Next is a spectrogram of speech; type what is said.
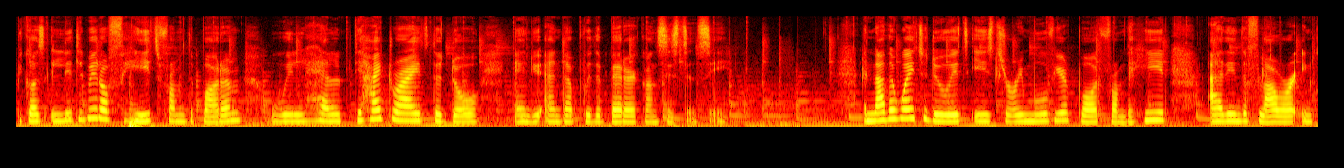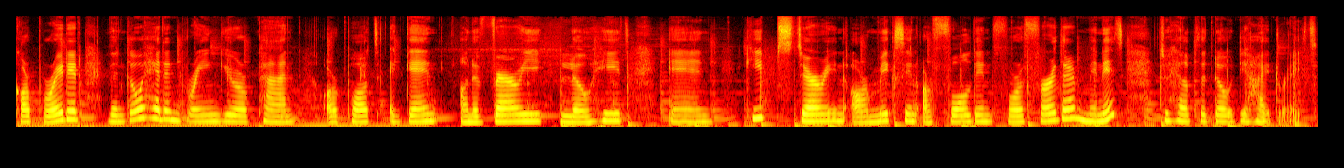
because a little bit of heat from the bottom will help dehydrate the dough and you end up with a better consistency. Another way to do it is to remove your pot from the heat, add in the flour, incorporate it, then go ahead and bring your pan or pot again on a very low heat and keep stirring or mixing or folding for further minutes to help the dough dehydrate.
